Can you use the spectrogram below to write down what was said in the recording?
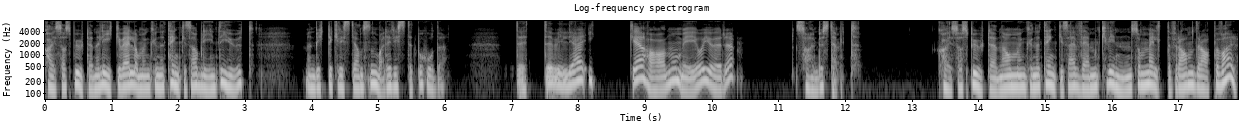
Kajsa spurte henne likevel om hun kunne tenke seg å bli intervjuet, men Birte Kristiansen bare ristet på hodet. Dette vil jeg ikke ha noe med å gjøre, sa hun bestemt. Kajsa spurte henne om hun kunne tenke seg hvem kvinnen som meldte fra om drapet var.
